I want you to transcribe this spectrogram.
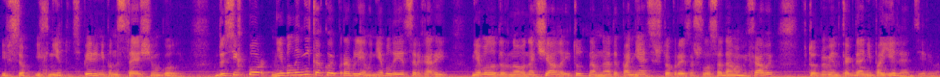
и все, их нету. Теперь они по-настоящему голые. До сих пор не было никакой проблемы, не было Ецаргары, не было дурного начала, и тут нам надо понять, что произошло с Адамом и Хавой в тот момент, когда они поели от дерева.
